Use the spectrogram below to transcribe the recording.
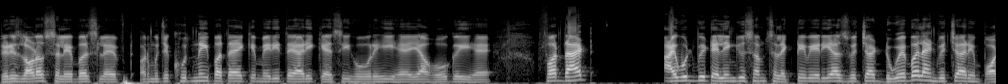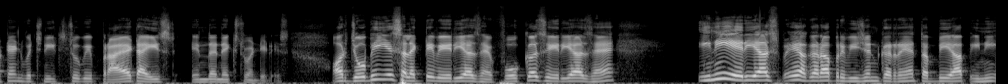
There is lot of syllabus left और मुझे खुद नहीं पता है कि मेरी तैयारी कैसी हो रही है या हो गई है। For that I would be telling you some selective areas which are doable and which are important which needs to be prioritise in the next twenty days और जो भी ये सेलेक्टिव एरियाज़ हैं फोकस एरियाज़ हैं, इन्हीं एरियाज़ पे अगर आप रिविजन कर रहे हैं, तब भी आप इन्हीं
